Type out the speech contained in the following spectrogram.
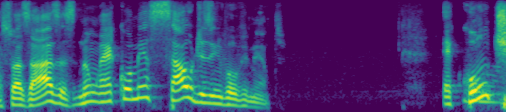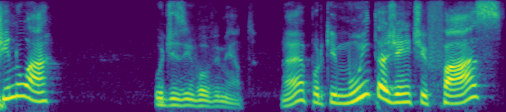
as suas asas não é começar o desenvolvimento, é continuar o desenvolvimento, né? Porque muita gente faz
